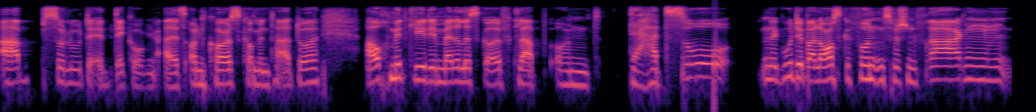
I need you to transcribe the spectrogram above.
absolute Entdeckung als On-Course-Kommentator, auch Mitglied im Medalist Golf Club und der hat so eine gute Balance gefunden zwischen Fragen.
